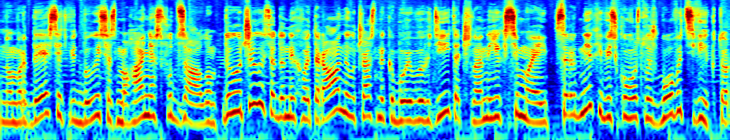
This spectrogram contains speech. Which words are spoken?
номер 10 відбулися змагання з футзалу. Долучилися до них ветерани, учасники бойових дій та члени їх сімей. Серед них і військовослужбовець Віктор.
